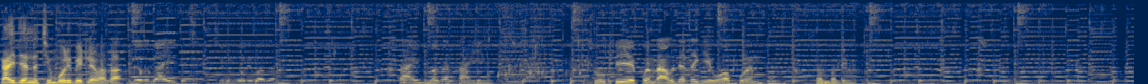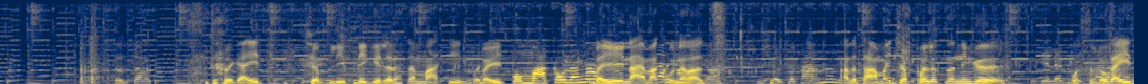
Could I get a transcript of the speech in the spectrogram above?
काही ज्यांना चिंबोरी भेटले बघा. चिंबोरी बघा. साईड बघा साईड छोटी आहे पण राहू दे आता घेऊ आपण. तर गाईज चपली ते गेलं ना मातीन. बाई. पण माकवला ना. बाई नाही मागवणार आज. आता थांबायची चप्पलच ना निघ बसलो गाईज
